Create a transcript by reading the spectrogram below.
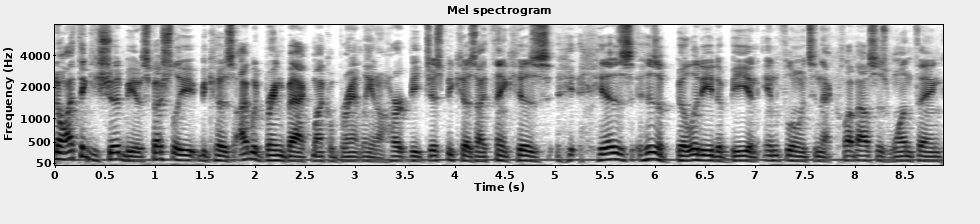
No, I think he should be, especially because I would bring back Michael Brantley in a heartbeat, just because I think his his his ability to be an influence in that clubhouse is one thing.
